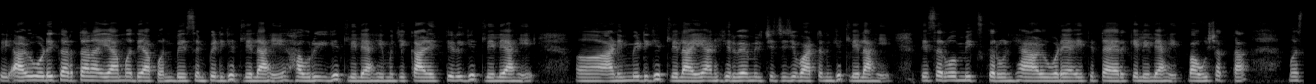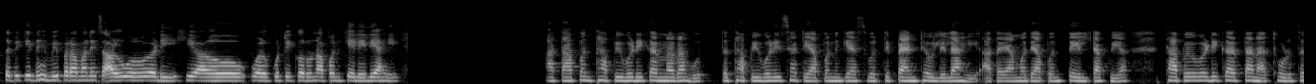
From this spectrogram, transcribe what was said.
ते आळूवडी करताना यामध्ये आपण बेसन पीठ घेतलेलं आहे हावरी घेतलेली आहे म्हणजे काळे तीळ घेतलेले आहे आणि मीठ घेतलेलं आहे आणि हिरव्या मिरचीचे जे वाटण घेतलेलं आहे ते सर्व मिक्स करून ह्या आळूवड्या इथे तयार केलेल्या आहेत. पाहू शकता मस्तपैकी नेहमीप्रमाणेच आळूवडी ही वळकुटी करून आपण केलेली आहे. आता आपण थापीवडी करणार आहोत. तर थापीवडीसाठी आपण गॅसवरती पॅन ठेवलेला आहे. आता यामध्ये आपण तेल टाकूया. थापीवडी करताना थोडंसं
